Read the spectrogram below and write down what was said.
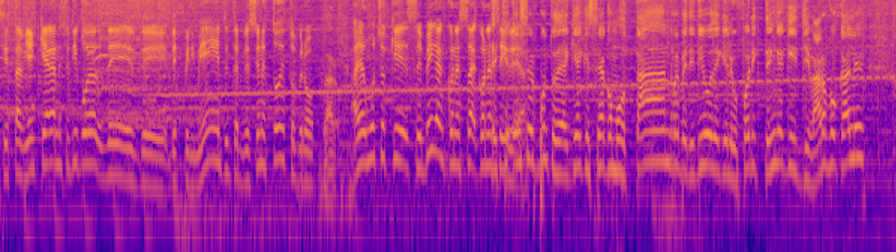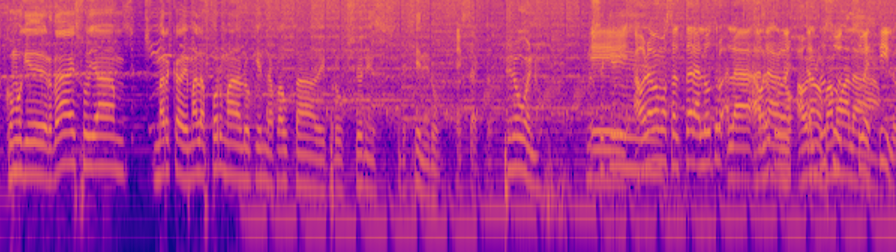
si está bien que hagan ese tipo de, de, de- de experimentos, intervenciones, todo esto, pero Claro. hay muchos que se pegan con esa, con esa Es que idea. ese es el punto de aquí a que sea como tan repetitivo de que el Euphoric tenga que llevar vocales, como que de verdad eso ya marca de mala forma lo que es la pauta de producciones de género. Exacto. Pero bueno, no sé Eh, qué- Ahora vamos a saltar al otro, a la, al Ahora otro, no- ahora al nos vamos su, a la- su estilo.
